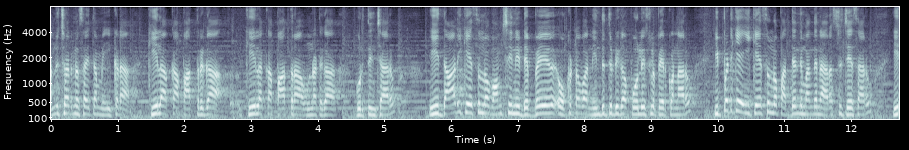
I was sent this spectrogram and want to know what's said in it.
అనుచరును సైతం ఇక్కడ కీలక పాత్రగా కీలక పాత్ర ఉన్నట్టుగా గుర్తించారు. ఈ దాడి కేసుల్లో వంశీని డెబ్బై ఒకటవ నిందితుడిగా పోలీసులు పేర్కొన్నారు. ఇప్పటికే ఈ కేసుల్లో పద్దెనిమిది మందిని అరెస్టు చేశారు. ఈ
